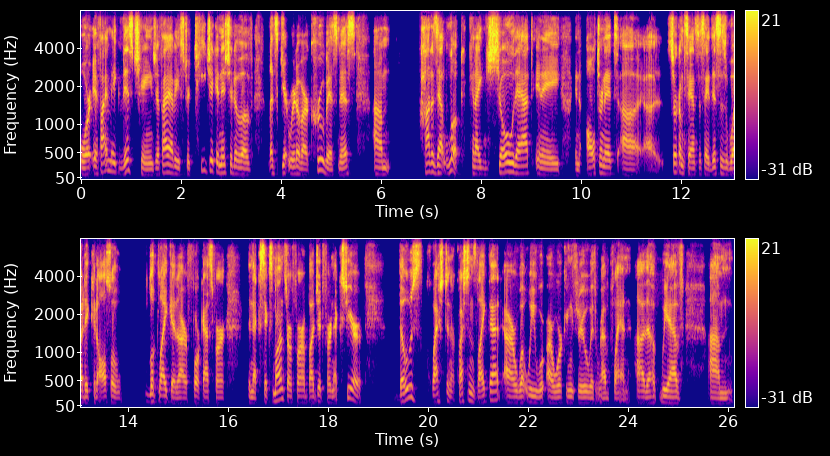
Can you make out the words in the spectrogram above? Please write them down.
Or if I make this change, if I have a strategic initiative of let's get rid of our crew business, um, how does that look? Can I show that in a an alternate uh, uh, circumstance to say this is what it could also look like at our forecast for the next six months or for our budget for next year those questions or questions like that are what we w- are working through with RevPlan. Uh, the, we have um,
